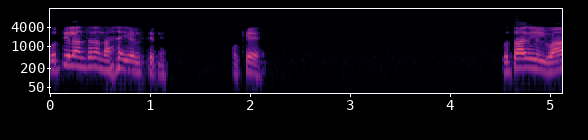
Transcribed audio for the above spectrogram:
ಗೊತ್ತಿಲ್ಲ ಅಂತ ನಾನೇ ಹೇಳ್ತೀನಿ. ಓಕೆ ಗೊತ್ತಾಗ್ಲಿಲ್ವಾ?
